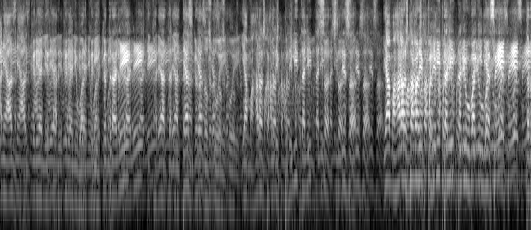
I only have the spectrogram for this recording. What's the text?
आणि आज वारकरी आले. वारकरी आणि वारकरी एकत्र आले. खऱ्या अर्थाने इतिहास घडत असतोय. या महाराष्ट्रामध्ये पहिली तालीम सर शिंदे सर. या महाराष्ट्रामध्ये पहिली तालीम कोणी उभा केली असेल तर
